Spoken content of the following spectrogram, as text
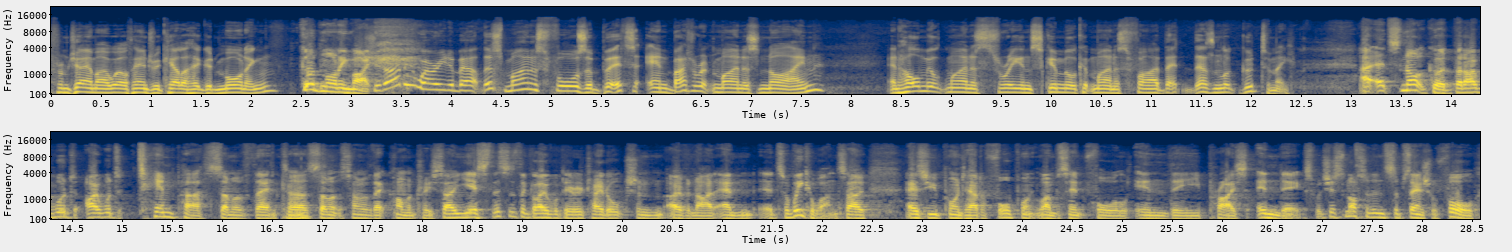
From JMI Wealth, Andrew Kelleher, good morning. Good morning, Mike. Should I be worried about this? Minus four's a bit, and butter at minus nine, and whole milk minus three, and skim milk at minus five. That doesn't look good to me. Uh, it's not good, but I would I would temper some of that uh, some of, some of that commentary. So yes, this is the global dairy trade auction overnight, and it's a weaker one. So as you point out, a 4.1 percent fall in the price index, which is not an insubstantial fall.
